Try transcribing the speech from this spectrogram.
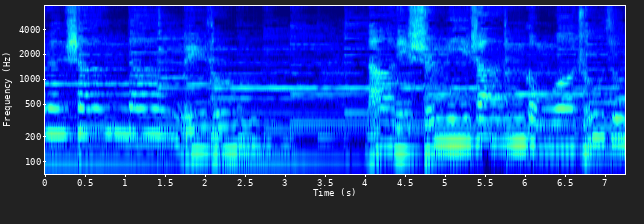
人生的旅途。那里是一站供我驻足，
